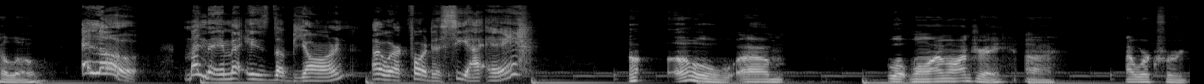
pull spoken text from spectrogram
hello. Hello, my name is the Bjorn. I work for the CIA. Uh, oh, um, well, well, I'm Andre. Uh, I work for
